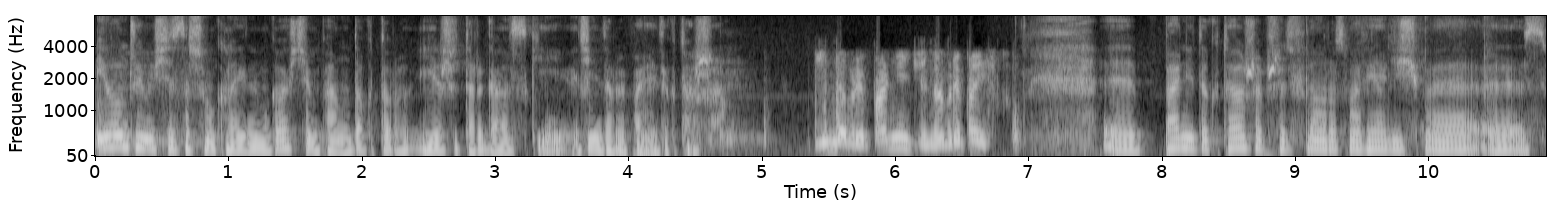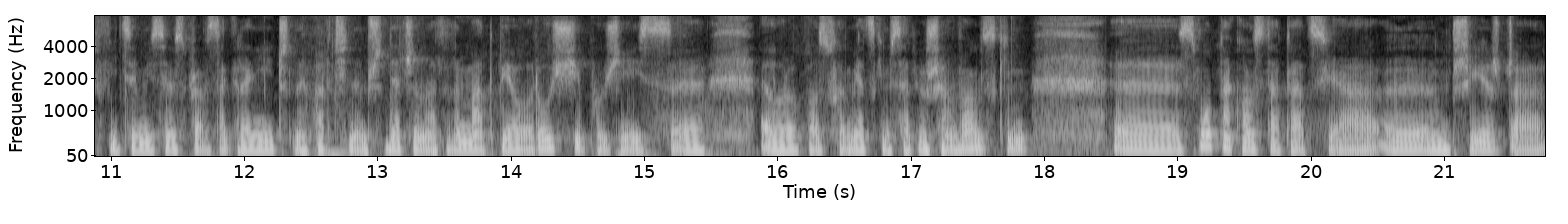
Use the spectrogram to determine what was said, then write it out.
I łączymy się z naszym kolejnym gościem, pan dr Jerzy Targalski. Dzień dobry, panie doktorze. Dzień dobry Pani, dzień dobry Państwu. E, Panie doktorze, przed chwilą rozmawialiśmy e, z wiceministrem spraw zagranicznych Marcinem Przydeczem na temat Białorusi, później z e, europosłem Jackiem Sariuszem Wolskim. Smutna konstatacja. Przyjeżdża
